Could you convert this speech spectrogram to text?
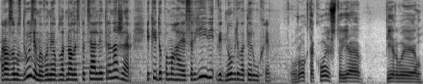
Разом з друзями вони обладнали спеціальний тренажер, який допомагає Сергієві відновлювати рухи. Урок такой, что я первые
